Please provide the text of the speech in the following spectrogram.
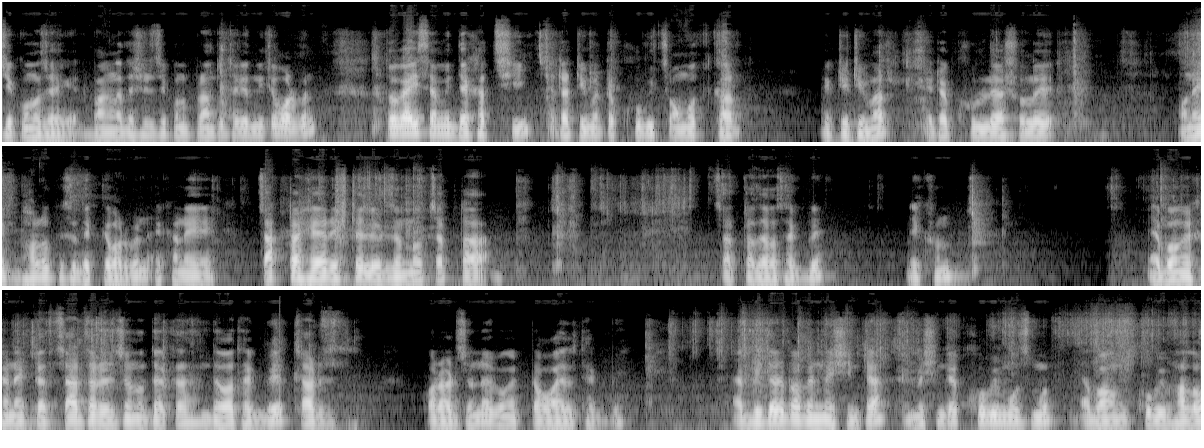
যে কোনো জায়গায়, বাংলাদেশের যে কোনো প্রান্ত থেকে নিতে পারবেন। তো গাইস আমি দেখাচ্ছি, এটা টিমারটা খুবই চমৎকার, একটি টিমার। এটা খুললে আসলে অনেক ভালো কিছু দেখতে পারবেন। এখানে চারটা হেয়ার স্টাইলের জন্য, চারটা চারটা দেওয়া থাকবে, দেখুন। এবং এখানে একটা চার্জারের জন্য দেখা, দেওয়া থাকবে চার্জ করার জন্য এবং একটা অয়েল থাকবে। ভিতরে পাবেন মেশিনটা। মেশিনটা খুবই মজবুত এবং খুবই ভালো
